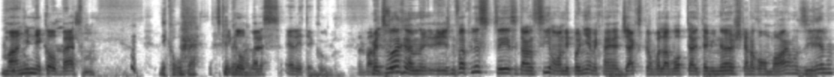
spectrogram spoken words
M'ennuie Nicole Bass, moi. Nicole Bass. Nicole Bass, elle était cool. Mais tu vois, comme, une fois plus, tu sais, ces temps-ci, on est pogné avec Nia Jax, puis on va l'avoir peut-être Tamina jusqu'à temps qu'on meurt, on dirait. Là.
